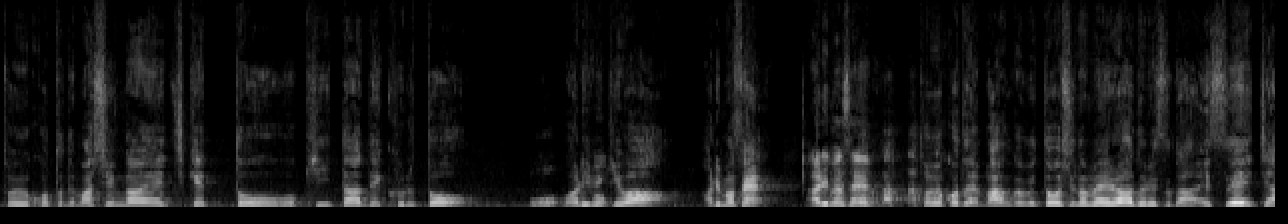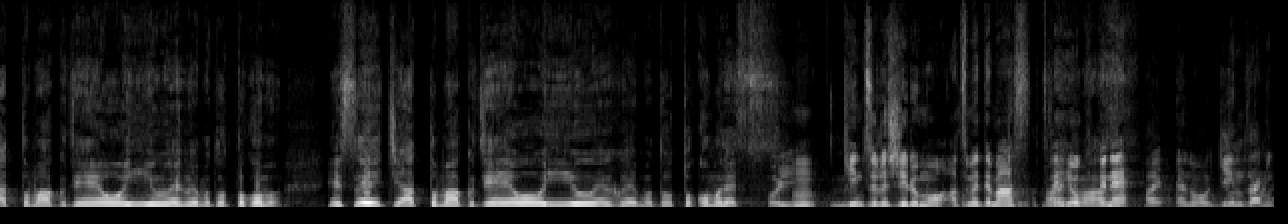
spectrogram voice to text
ということでマシンガンエチケットを聞いたで来るとお？割引はありませんありません。ということで番組投資のメールアドレスが sh.joeufm.com sh.joeufm.com です。おい、うん、金鶴シールも集めてます、ぜひ送ってね。はい、あの銀座に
